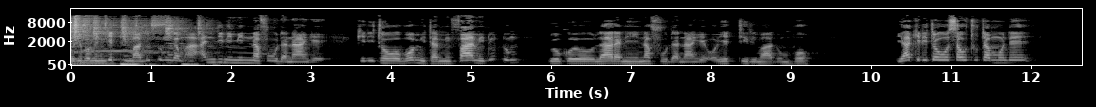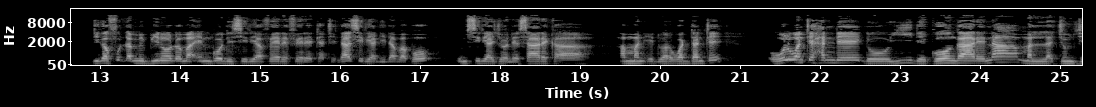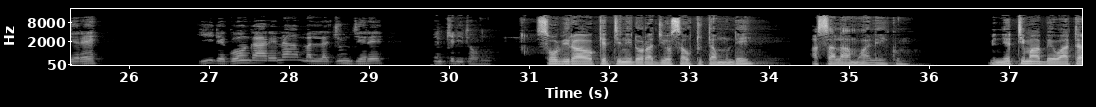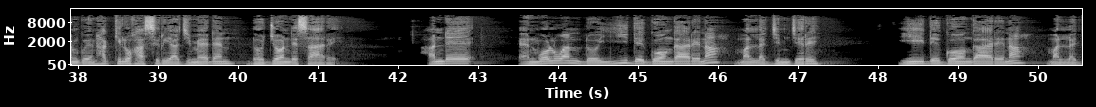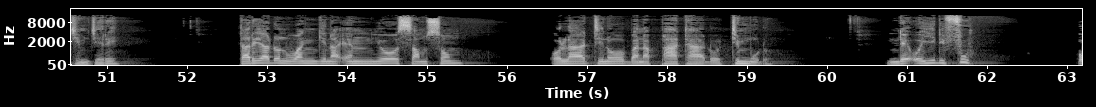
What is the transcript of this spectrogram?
modi bo min gettima ɗuɗɗum gam a andini min nafuuda nange keɗitowo bo mi tan mi faami ɗuɗɗum dow ko larani nafuuda nange o yettirima ɗum bo. Ya keɗitowo sawtu tammude diga fuɗɗam mi binoɗo ma en godi siriya feere feere tati. Nda siriya ɗiɗaɓa bo ɗum siriya jonde saare ka hamman edowar waddante. O wolwante hande dow yiide gongare na malla jumjere. Yiide gongare na malla jumjere. en keɗitomo sobirawo kettiniɗo radio sawtu tammu nde assalamu aleykum. Min yettima be watango en hakkilo ha siryaji meɗen dow jonde saare. Hande en wolwan dow yiide gongare na malla jimjere. Yiide gongare na malla jimjere. Tariya ɗon wangina en yo samsom o laatino bana paataɗo timmuɗo. nde o yiɗi fuu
